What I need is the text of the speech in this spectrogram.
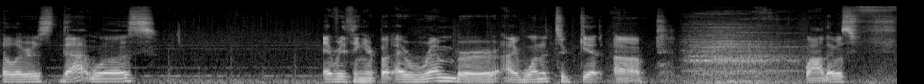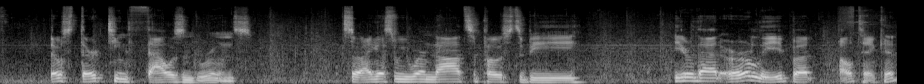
pillars. That was everything here. But I remember I wanted to get up. Wow, that was that was thirteen thousand runes. So I guess we were not supposed to be here that early, but I'll take it.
